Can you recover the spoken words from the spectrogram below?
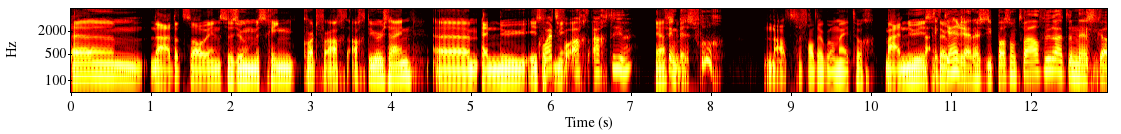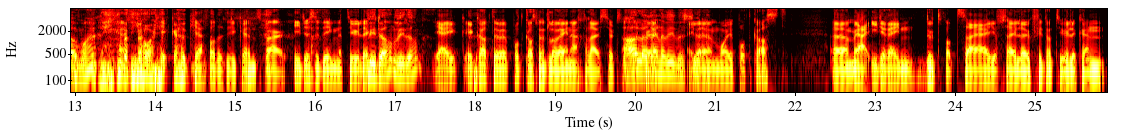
Ehm, nou, dat zal in het seizoen misschien kwart voor acht, acht uur zijn. Ehm, en nu is Kwart het... voor acht, acht uur? Ja, Vind ik best vroeg. Nou, dat valt ook wel mee, toch? Maar nu is Nou, het ik ook... ken renners die pas om 12 uur uit hun nest komen. Hoor. Ja, die hoorde ik ook ja, van het weekend. Maar ieder zijn ding natuurlijk. Wie dan? Wie dan? Ja, ik, ik had de podcast met Lorena geluisterd. Dat Oh, Lorena Wiebes, Een hele ja. mooie podcast. Eh, maar ja, iedereen doet wat zij of zij leuk vindt natuurlijk. En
